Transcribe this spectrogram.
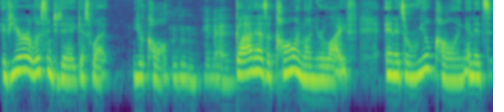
If you're listening today, guess what? you're called. Amen. God has a calling on your life and it's a real calling and it's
